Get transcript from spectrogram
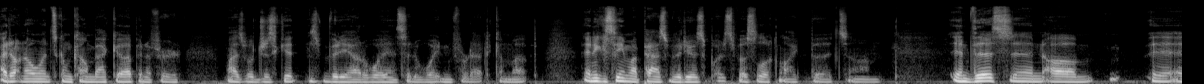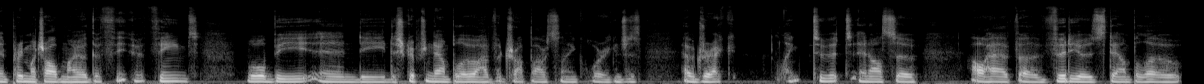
I don't know when it's going to come back up and if you're might as well just get this video out of the way instead of waiting for that to come up. And you can see in my past videos what it's supposed to look like. But um, in this and um, and pretty much all my other th themes will be in the description down below. I have a Dropbox link where you can just have a direct link to it. And also I'll have uh, videos down below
